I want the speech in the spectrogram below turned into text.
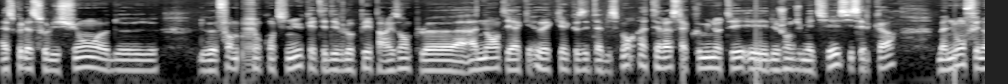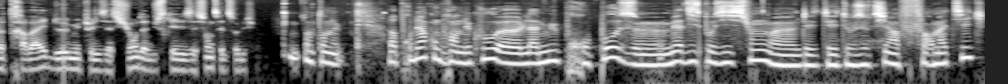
Est-ce que la solution de de formation continue qui a été développée par exemple euh, à Nantes et avec quelques établissements intéresse la communauté et les gens du métier. Si c'est le cas, ben nous on fait notre travail de mutualisation, d'industrialisation de cette solution. Entendu. Alors pour bien comprendre, du coup, euh, l'AMU propose, euh, met à disposition des, des, outils informatiques.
